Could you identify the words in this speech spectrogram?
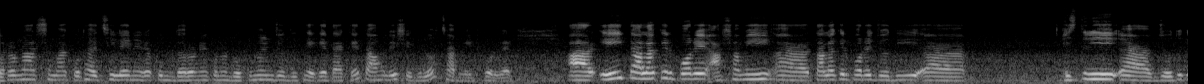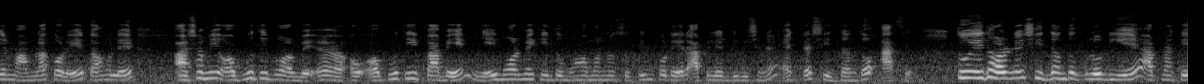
ঘটনার সময় কোথায় ছিলেন এরকম ধরনের কোনো ডকুমেন্ট যদি থেকে থাকে তাহলে সেগুলো সাবমিট করবেন। আর এই তালাকের পরে আসামি তালাকের পরে যদি স্ত্রী যৌতুকের মামলা করে তাহলে আসামি অব্যাহতি পর্বে আহ, অ- অব্যাহতি পাবে। এই মর্মে কিন্তু মহামান্য সুপ্রিম কোর্টের আপিলের ডিভিশনে একটা সিদ্ধান্ত আছে। তো এই ধরনের সিদ্ধান্তগুলো নিয়ে আপনাকে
